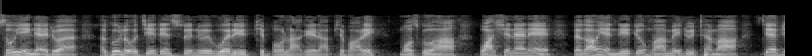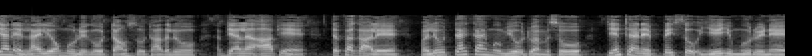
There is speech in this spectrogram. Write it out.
စိုးရိမ်တဲ့အတွက်အခုလိုအခြေတင်ဆွေးနွေးပွဲတွေဖြစ်ပေါ်လာခဲ့တာဖြစ်ပါတယ်။မော်စကိုဟာဝါရှင်တန်နဲ့၎င်းရဲ့နေတိုးမဟာမိတ်တွေထံမှကျယ်ပြန့်တဲ့လိုက်လျောမှုတွေကိုတောင်းဆိုထားသလိုအပြန်အလှန်အားဖြင့်တစ်ဖက်ကလည်းဘလို့တိုက်ခိုက်မှုမျိုးအတွက်မဆို ပြင်းထန်တဲ့ပိတ်ဆို့အရေးယူမှုတွေနဲ့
